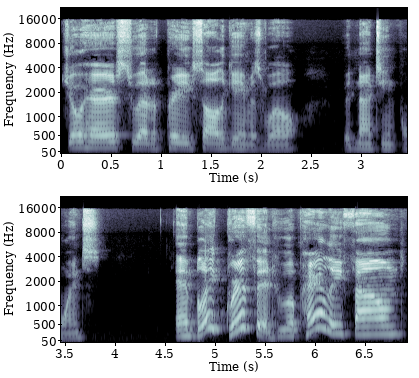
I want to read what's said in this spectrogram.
Joe Harris, who had a pretty solid game as well, with 19 points. And Blake Griffin, who apparently found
